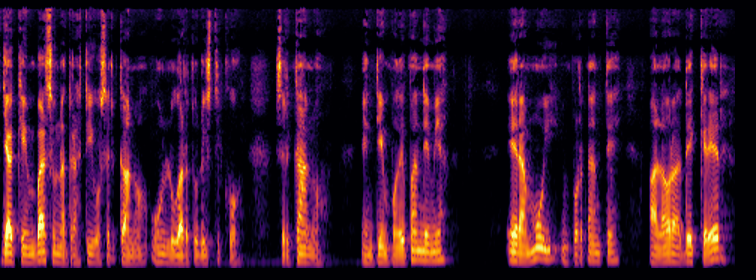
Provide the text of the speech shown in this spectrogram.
ya que en base a un atractivo cercano, un lugar turístico cercano en tiempo de pandemia, era muy importante a la hora de querer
